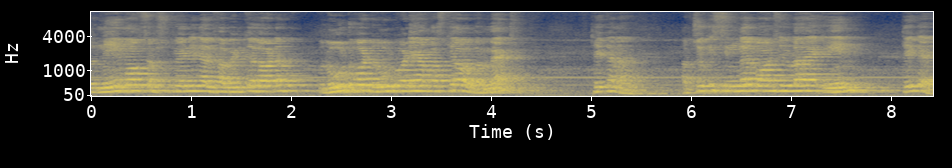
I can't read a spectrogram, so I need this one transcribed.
तो name of substituent in alphabetical order root word root word यहाँ पास क्या होगा? मैथ ठीक है ना? अब चूँकि सिंगल बॉन्ड से जुड़ा है एन ठीक है?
